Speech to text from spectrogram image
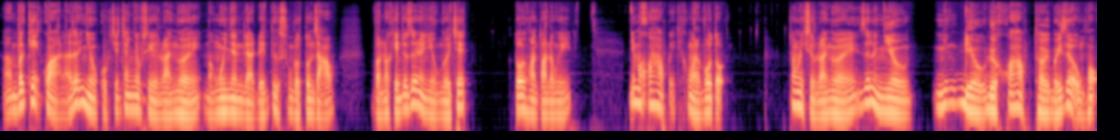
À, với kết quả là rất là nhiều cuộc chiến tranh trong sử loài người ấy, mà nguyên nhân là đến từ xung đột tôn giáo và nó khiến cho rất là nhiều người chết. Tôi hoàn toàn đồng ý. Nhưng mà khoa học ấy thì không phải là vô tội. Trong lịch sử loài người ấy, rất là nhiều những điều được khoa học thời bấy giờ ủng hộ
